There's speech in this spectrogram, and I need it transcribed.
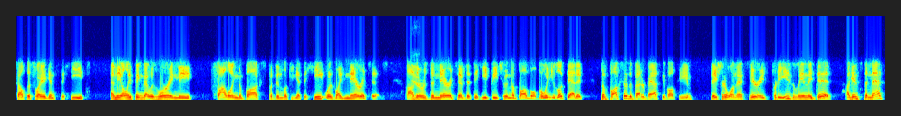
felt this way against the Heat, and the only thing that was worrying me following the Bucks, but then looking at the Heat was like narratives. Uh, Yeah. There was the narrative that the Heat beat you in the bubble, but when you looked at it, the Bucks are the better basketball team. They should have won that series pretty easily, and they did against the Nets.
